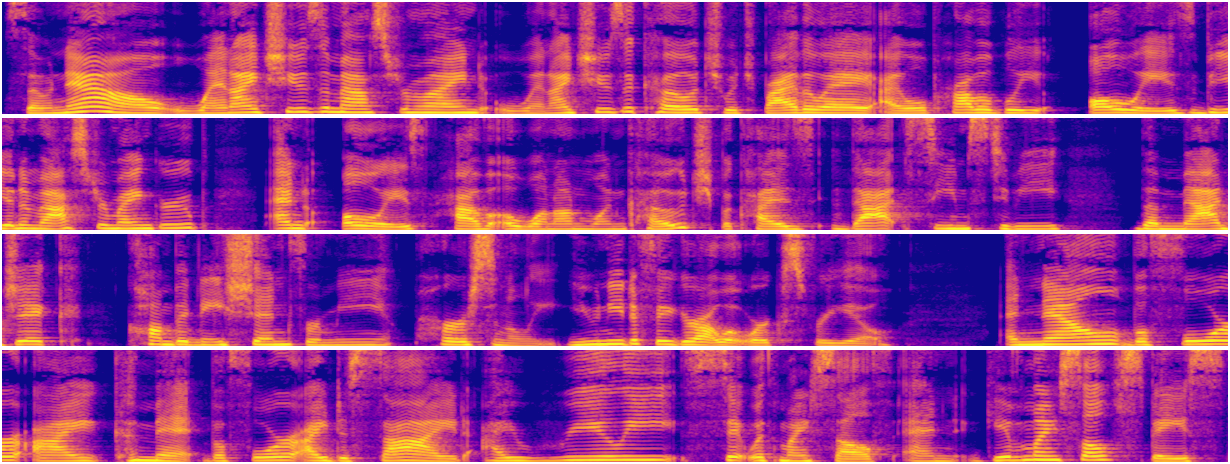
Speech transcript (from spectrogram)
So now, when I choose a mastermind, when I choose a coach, which by the way, I will probably always be in a mastermind group and always have a one on one coach because that seems to be the magic combination for me personally. You need to figure out what works for you. And now, before I commit, before I decide, I really sit with myself and give myself space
